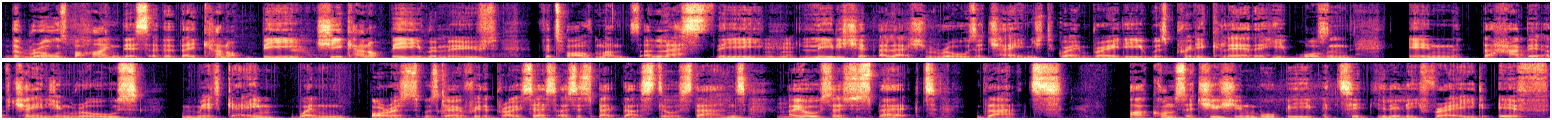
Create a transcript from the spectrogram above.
the, rules behind this are that they cannot be she cannot be removed for 12 months unless the leadership election rules are changed. Graham Brady was pretty clear that he wasn't in the habit of changing rules mid game when Boris was going through the process. I suspect that still stands. I mm. also suspect that our constitution will be particularly frayed if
